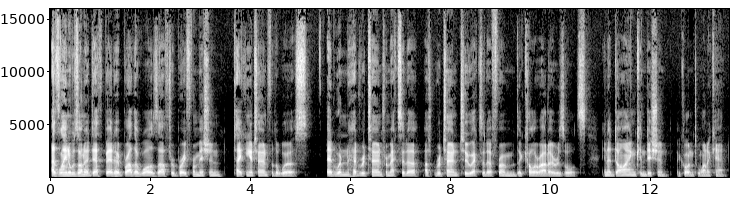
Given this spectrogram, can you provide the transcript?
As Lena was on her deathbed, her brother was, after a brief remission, taking a turn for the worse. Edwin had returned from Exeter, uh, returned to Exeter from the Colorado resorts in a dying condition, according to one account.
